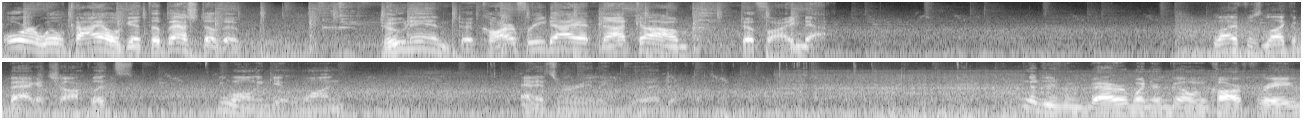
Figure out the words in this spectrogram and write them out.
Or will Kyle get the best of him? Tune in to carfreediet.com to find out. Life is like a bag of chocolates. You only get one, and it's really good. It's even better when you're going car free.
